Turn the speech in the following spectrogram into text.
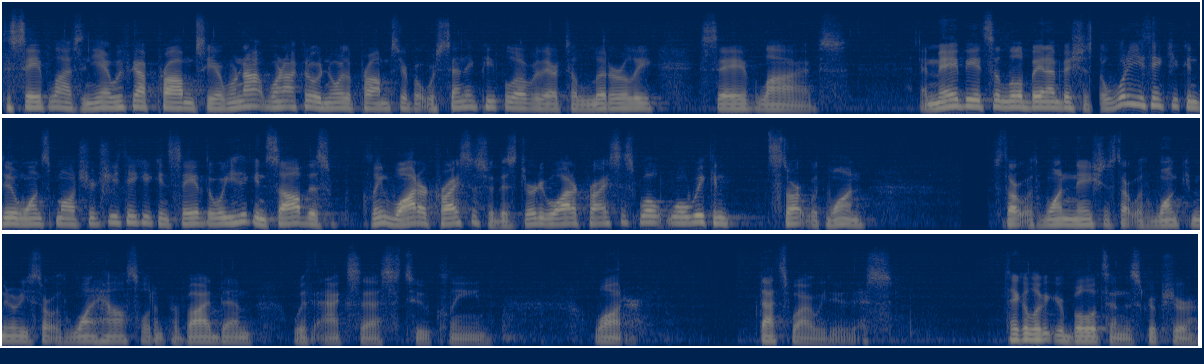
To save lives. And yeah, we've got problems here. We're not, we're not going to ignore the problems here, but we're sending people over there to literally save lives. And maybe it's a little bit ambitious. But what do you think you can do one small church? Do you think you can save the world? You think you can solve this clean water crisis or this dirty water crisis? Well, well, we can start with one. Start with one nation, start with one community, start with one household, and provide them with access to clean water. That's why we do this. Take a look at your bulletin, the scripture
